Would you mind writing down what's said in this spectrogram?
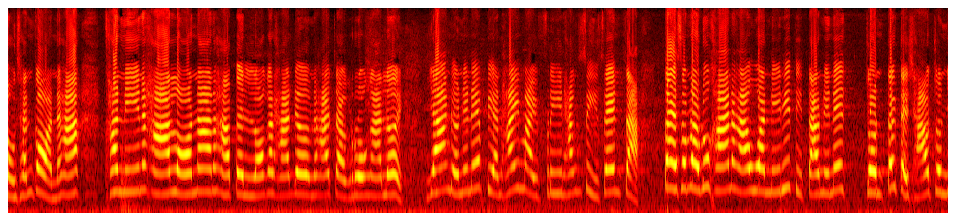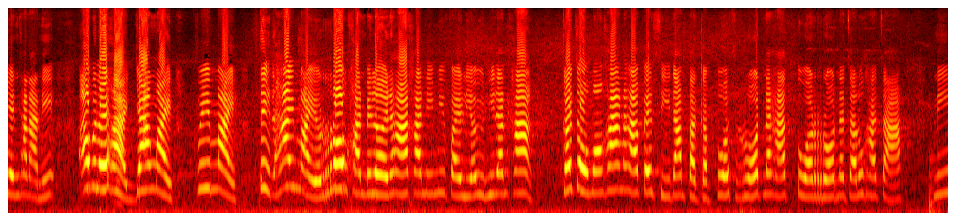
ของฉันก่อนนะคะ คันนี้นะคะล้อหน้านะคะ เป็นล้อกระทะเดิมนะคะ จากโรงงานเลยยางเดี๋ยวเนเน่เปลี่ยนให้ใหม่ฟรีทั้ง 4 เส้นจ้ะแต่สำหรับลูกค้านะคะ วันนี้ที่ติดตามเนเน่จนตั้งแต่เช้าจนเย็นขนาดนี้ เอาไปเลยค่ะยางใหม่ฟิล์มใหม่ ติดให้ใหม่รอบคันไปเลยนะคะคันนี้มีไฟเลี้ยวอยู่ที่ด้านข้าง กระจกมองข้างนะคะ เป็นสีดำตัดกับตัวรถนะคะ ตัวรถนะจ๊ะลูกค้าจ๋า นี่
